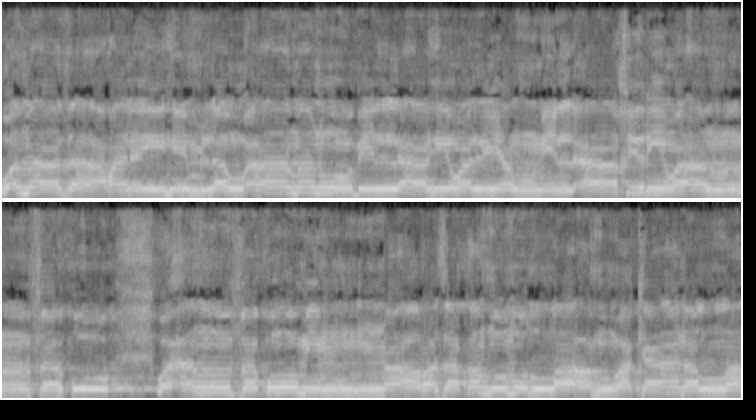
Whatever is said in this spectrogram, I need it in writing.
وماذا عليهم لو آمنوا بالله واليوم الآخر وأنفقوا وأنفقوا مما رزقهم الله وكان الله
